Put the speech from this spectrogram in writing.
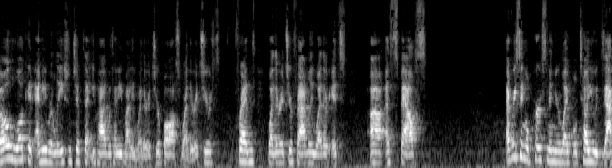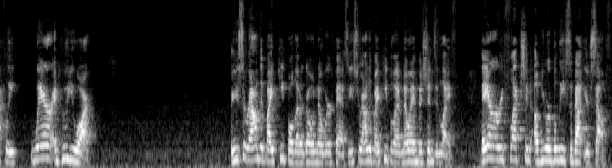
Go look at any relationship that you have with anybody, whether it's your boss, whether it's your friends, whether it's your family, whether it's uh, a spouse, Every single person in your life will tell you exactly where and who you are. Are you surrounded by people that are going nowhere fast? Are you surrounded by people that have no ambitions in life? They are a reflection of your beliefs about yourself.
